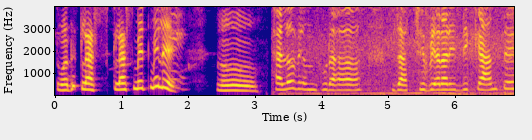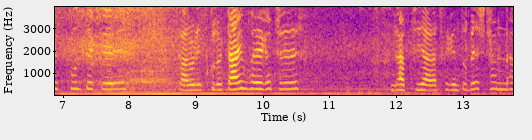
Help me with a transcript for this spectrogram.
তোমাদের ক্লাস ক্লাসমেট মিলে? ও হ্যালো বন্ধুরা যাচ্ছি ব্রিয়ানা ঋদ্বিককে আনতে স্কুল থেকে। কারণ স্কুলের টাইম হয়ে গেছে। যাচ্ছি আর আজকে কিন্তু বেশ ঠান্ডা।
